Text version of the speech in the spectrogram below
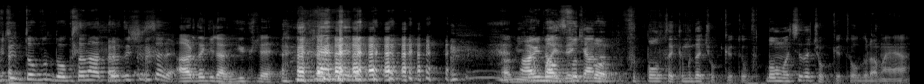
bütün topun 90'a attığını düşünsene. Arda Güler yükle. Abi Aynen yapay zekanın futbol. futbol. takımı da çok kötü. Futbol maçı da çok kötü olur ama ya.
